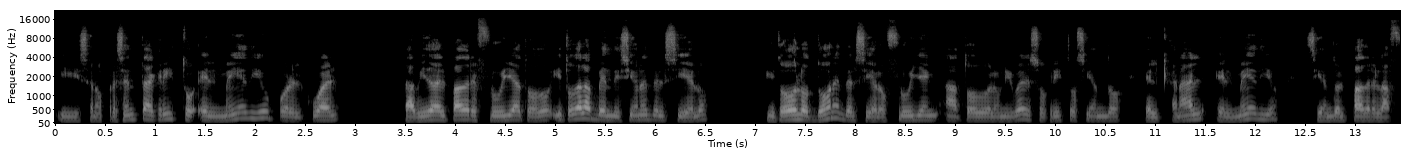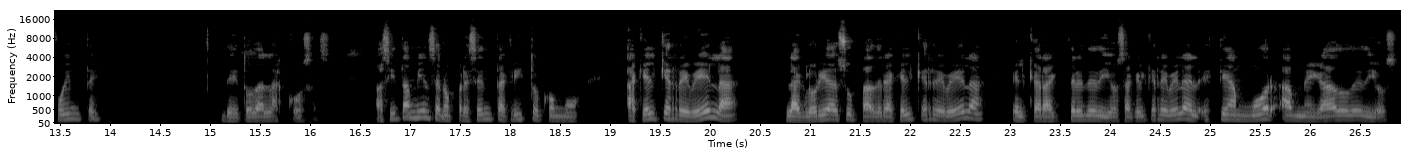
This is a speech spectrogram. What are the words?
Y se nos presenta a Cristo el medio por el cual la vida del Padre fluye a todo y todas las bendiciones del cielo y todos los dones del cielo fluyen a todo el universo. Cristo siendo el canal, el medio, siendo el Padre la fuente de todas las cosas. Así también se nos presenta a Cristo como aquel que revela la gloria de su Padre, aquel que revela el carácter de Dios, aquel que revela este amor abnegado de Dios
